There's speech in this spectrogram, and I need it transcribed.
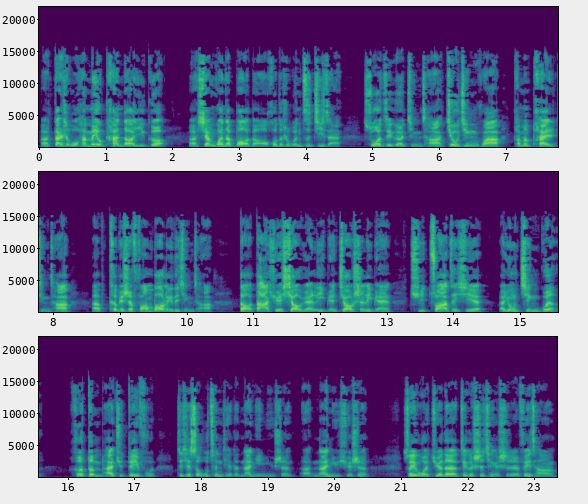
啊，但是我还没有看到一个呃相关的报道或者是文字记载，说这个警察旧金华他们派警察啊，特别是防暴类的警察，到大学校园里边、教室里边去抓这些呃用警棍和盾牌去对付这些手无寸铁的男女女生啊男女学生，所以我觉得这个事情是非常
